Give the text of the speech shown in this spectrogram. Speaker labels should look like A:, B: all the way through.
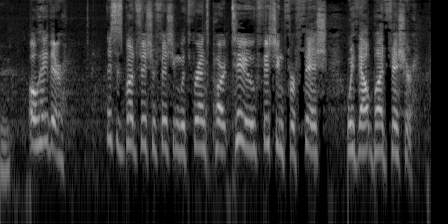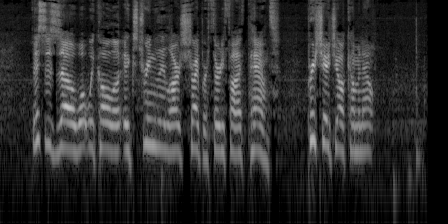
A: Okay.
B: Oh, hey there. This is Bud Fisher Fishing with Friends Part 2, Fishing for Fish without Bud Fisher. This is uh, what we call an extremely large striper, 35 pounds. Appreciate y'all coming out.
